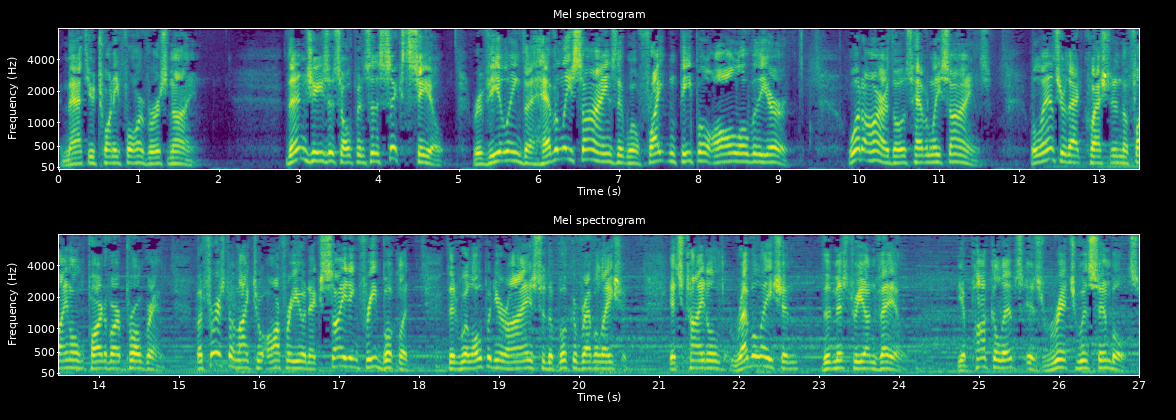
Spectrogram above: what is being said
in Matthew 24 verse 9. Then Jesus opens the sixth seal, revealing the heavenly signs that will frighten people all over the earth. What are those heavenly signs? We'll answer that question in the final part of our program. But first, I'd like to offer you an exciting free booklet that will open your eyes to the book of Revelation. It's titled Revelation, the Mystery Unveiled. The apocalypse is rich with symbols.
